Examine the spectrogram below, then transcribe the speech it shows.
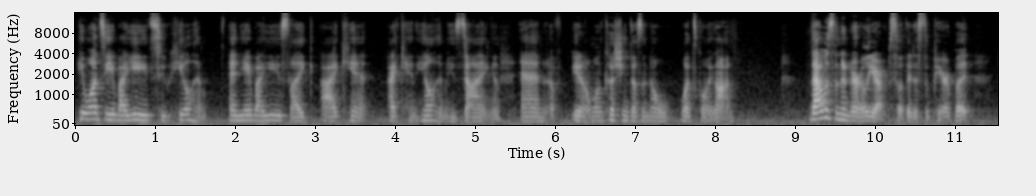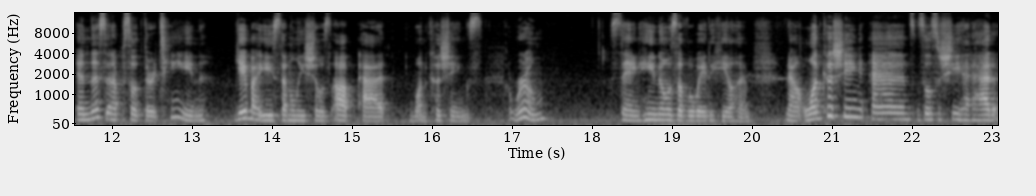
He wants Ye Bai to heal him, and Ye Bai is like, I can't I can't heal him. He's dying. And, and uh, you know, Wen Kexing doesn't know what's going on. That was in an earlier episode. They disappear. But in this, in episode 13, Ye Bai suddenly shows up at Wen Kexing's room saying he knows of a way to heal him. Now, Wen Kexing and Zozushi had had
